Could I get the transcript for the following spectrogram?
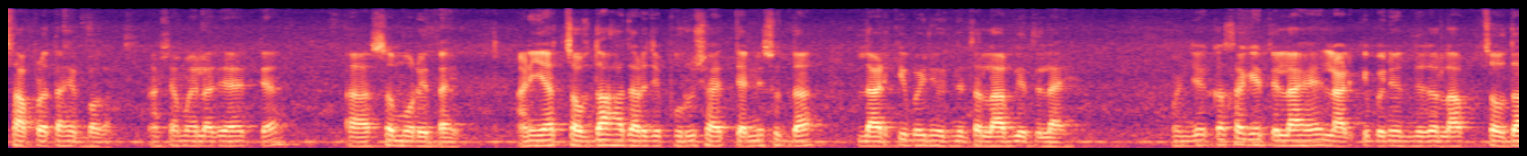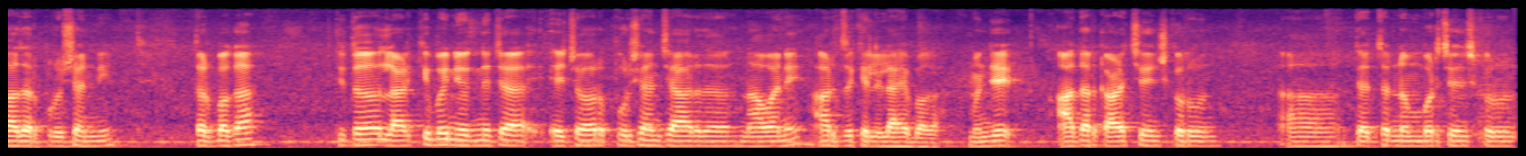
सापडत आहेत बघा. अशा महिला ज्या आहेत त्या समोर येत आहे. आणि या चौदा हजार जे पुरुष आहेत त्यांनीसुद्धा लाडकी बहीण योजनेचा लाभ घेतलेला आहे. म्हणजे कसा घेतलेला आहे? लाडकी बहीण योजनेचा लाभ चौदा हजार पुरुषांनी. तर बघा तिथं लाडकी बहीण योजनेच्या याच्यावर पुरुषांच्या अर्ज नावाने अर्ज केलेला आहे बघा. म्हणजे आधार कार्ड चेंज करून त्याचा नंबर चेंज करून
